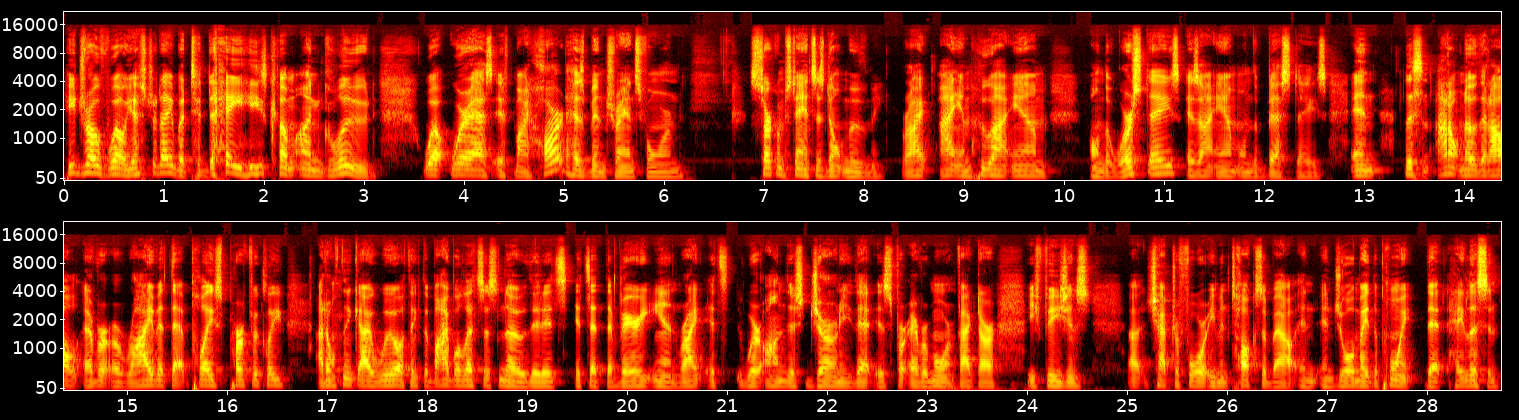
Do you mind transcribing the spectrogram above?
He drove well yesterday, but today he's come unglued. Well, whereas if my heart has been transformed, circumstances don't move me, right? I am who I am on the worst days as I am on the best days. And listen, I don't know that I'll ever arrive at that place perfectly. I don't think I will. I think the Bible lets us know that it's it's at the very end, right? It's we're on this journey that is forevermore. In fact, our Ephesians uh, chapter 4 even talks about and, and Joel made the point that hey, listen,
